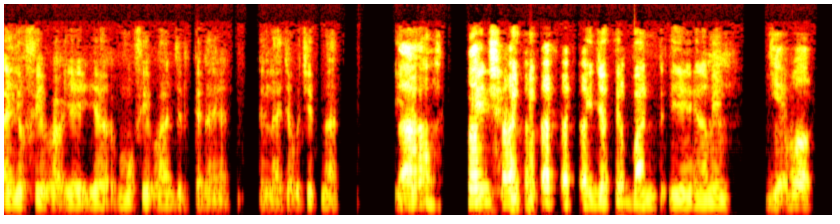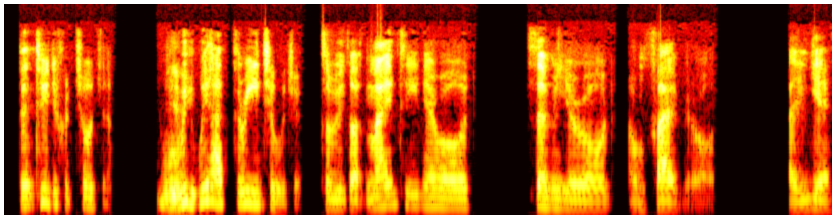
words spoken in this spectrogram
uh, your favorite, you're, you're more favorite Angelica than Elijah, which is not. It just, Ah. just, a band, you know what I mean? yeah, well, they're two different children. Well, Yeah. we, we have three children. So we got 19 year old, seven year old, and five year old. And yes,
